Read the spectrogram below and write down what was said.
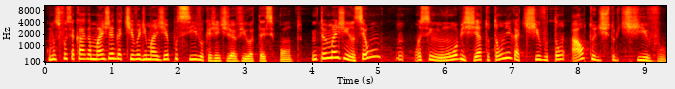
como se fosse a carga mais negativa de magia possível que a gente já viu até esse ponto. Então imagina, se é um, um- assim, um objeto tão negativo, tão autodestrutivo,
